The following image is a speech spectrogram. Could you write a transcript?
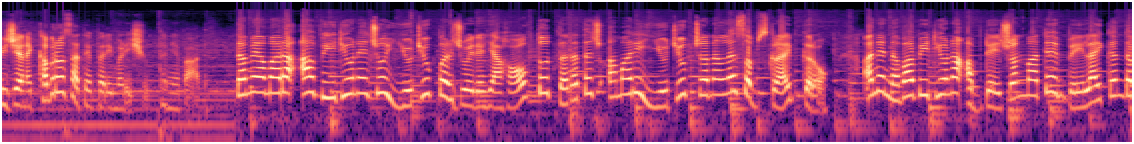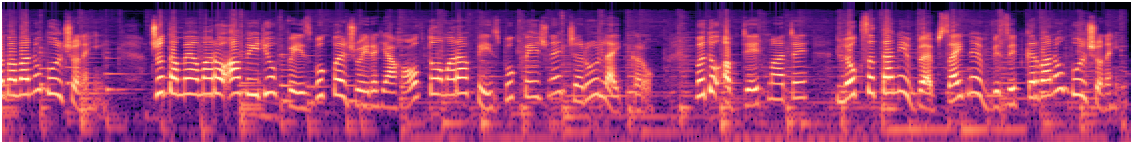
બીજી અનેક ખબરો સાથે ફરી મળીશું. ધન્યવાદ. તમે અમારા આ વિડીયોને જો યુટ્યુબ પર જોઈ રહ્યા હોવ, તો તરત જ અમારી યુટ્યુબ ચેનલને સબસ્ક્રાઇબ કરો અને નવા વિડીયોના અપડેશન માટે બેલ આઇકન દબાવવાનું ભૂલશો નહીં. જો તમે અમારો આ વીડિયો ફેસબુક પર જોઈ રહ્યા હોવ, તો અમારા ફેસબુક પેજને જરૂર લાઇક કરો. વધુ અપડેટ માટે લોકસત્તાની વેબસાઇટને વિઝિટ કરવાનું ભૂલશો નહીં.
